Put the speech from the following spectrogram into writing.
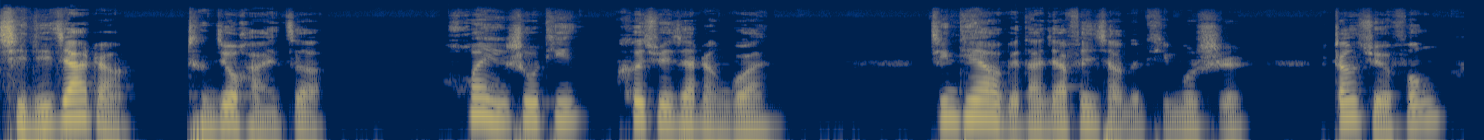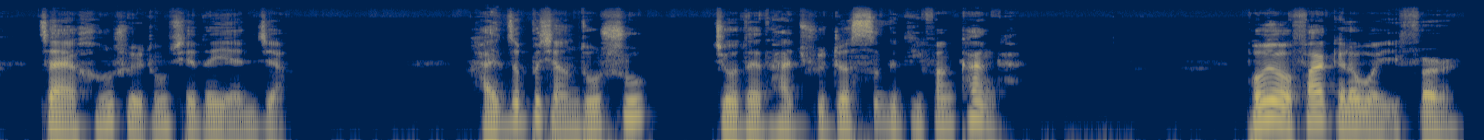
启迪家长，成就孩子，欢迎收听科学家长观。今天要给大家分享的题目是张雪峰在衡水中学的演讲。孩子不想读书，就带他去这四个地方看看。朋友发给了我一份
